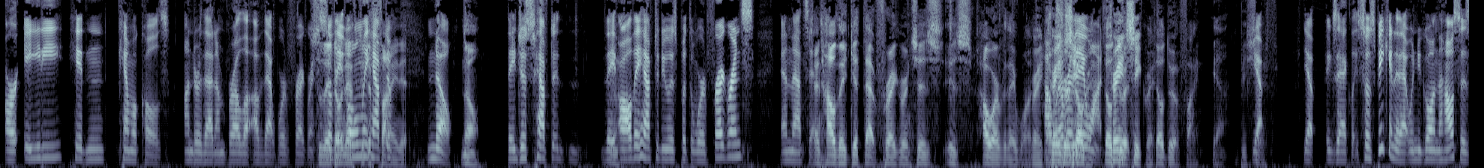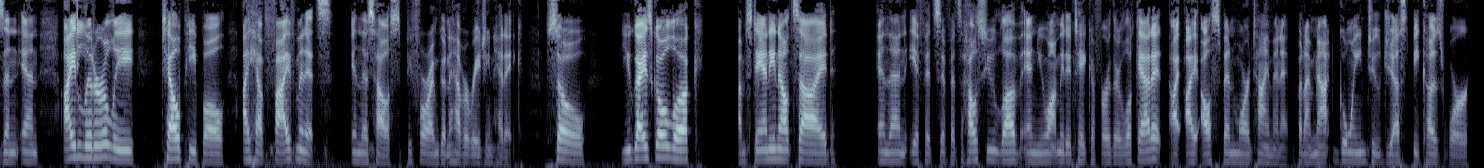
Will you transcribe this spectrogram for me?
are 80 hidden chemicals under that umbrella of that word fragrance. So they don't have to only have define to it. No. No. They just have to they hmm. all they have to do is put the word fragrance and that's it. and how they get that fragrance is is however they want. Right. However sure they they'll- want. they'll Trade it- secret. They'll do it fine. Yeah. Be safe. Yep. Yep, exactly. So speaking of that, when you go in the houses and and I literally tell people I have five minutes in this house before I'm going to have a raging headache. So you guys go look. I'm standing outside, and then if it's if it's a house you love and you want me to take a further look at it, I, I I'll spend more time in it. But I'm not going to just because we're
